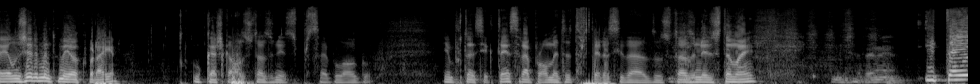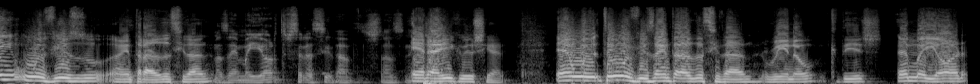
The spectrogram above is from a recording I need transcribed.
é ligeiramente maior que Braga. O Cascal dos Estados Unidos percebe logo a importância que tem, será provavelmente a terceira cidade dos Estados Unidos também. Exatamente. E tem um aviso à entrada da cidade. Mas é a maior terceira cidade dos Estados Unidos. Era aí que eu ia chegar. É um, tem um aviso à entrada da cidade, Reno, que diz a maior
